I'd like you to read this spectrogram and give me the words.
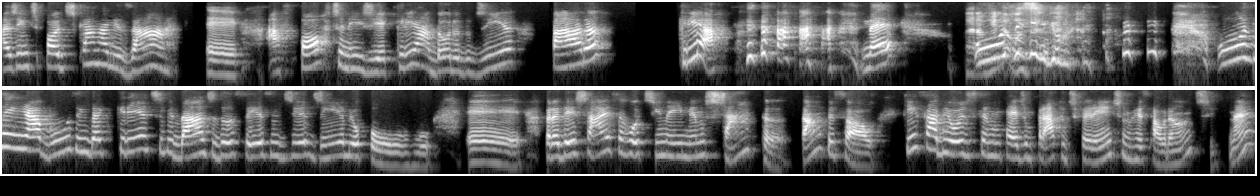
a gente pode canalizar é, a forte energia criadora do dia para criar, né? Usem, usem e abusem da criatividade de vocês no dia a dia, meu povo, é, para deixar essa rotina aí menos chata, tá, pessoal? Quem sabe hoje você não pede um prato diferente no restaurante, né?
